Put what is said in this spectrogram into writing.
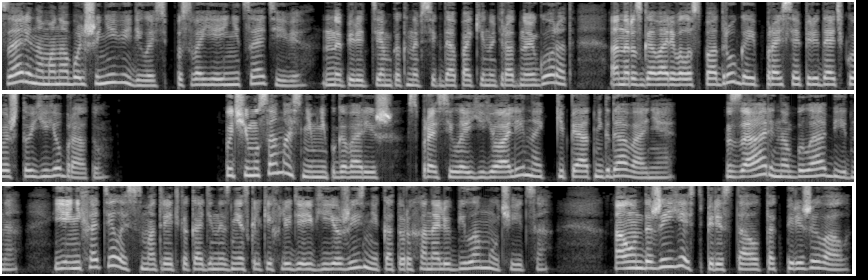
С Арином она больше не виделась по своей инициативе, но перед тем, как навсегда покинуть родной город, она разговаривала с подругой, прося передать кое-что ее брату. «Почему сама с ним не поговоришь?» — спросила ее Алина, кипя от негодования. За Арина было обидно. Ей не хотелось смотреть, как один из нескольких людей в ее жизни, которых она любила, мучается. А он даже есть перестал, так переживал.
